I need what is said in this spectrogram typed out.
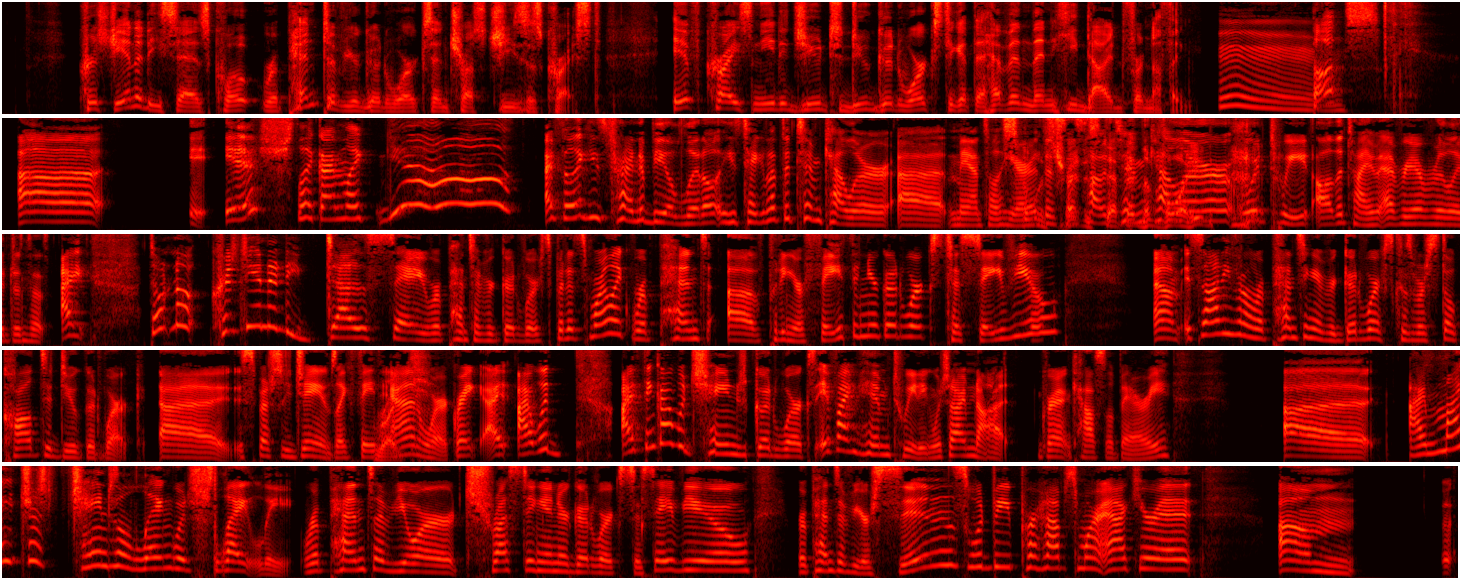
Christianity says, quote, repent of your good works and trust Jesus Christ. If Christ needed you to do good works to get to heaven, then he died for nothing. Hmm. Thoughts? Uh, ish. Like I'm like, yeah. I feel like he's trying to be a little. He's taking up the Tim Keller uh, mantle here. Someone's this is how Tim Keller void. would tweet all the time. Every religion says. I don't know. Christianity does say repent of your good works, but it's more like repent of putting your faith in your good works to save you. Um, it's not even repenting of your good works because we're still called to do good work, uh, especially James, like faith Right. and work, right? I, I would, I think I would change good works if I'm him tweeting, which I'm not, Grant Castleberry. Uh, I might just change the language slightly. Repent of your trusting in your good works to save you. Repent of your sins would be perhaps more accurate. Um,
